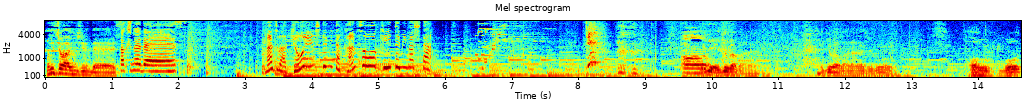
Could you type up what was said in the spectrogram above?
こんにちは、ユジンです。作詞ねです。まずは共演してみた感想を聞いてみました。 어, 이게 애교가 많아요. 애교가 많아가지고, 어우, 뭐,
